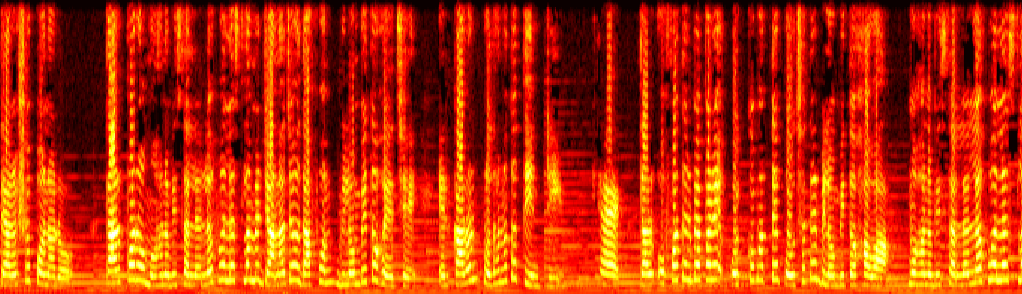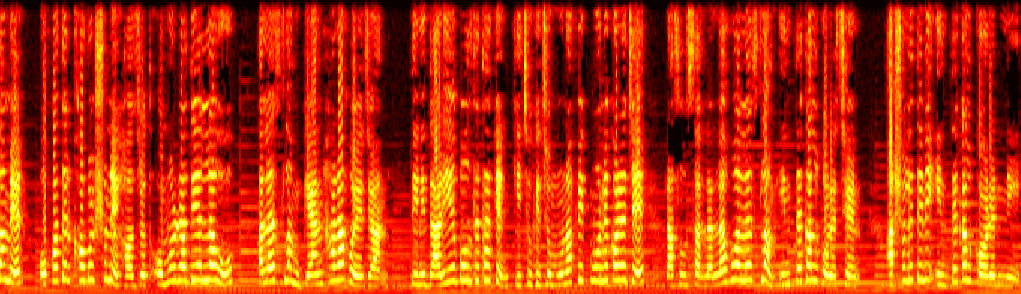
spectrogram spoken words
তেরোশো পনেরো। তারপরও মহানবী সাল্লাহু আল্লাহামের জানাজা ও দাফন বিলম্বিত হয়েছে। এর কারণ প্রধানত তিনটি। এক, তার ওফাতের ব্যাপারে ঐক্যমাত্রে পৌঁছাতে বিলম্বিত হওয়া। মহানবী সাল্লাহু আল্লাহামের ওফাতের খবর শুনে হজরত ওমর রাদিয়াল্লাহু আল্লাহ ইসলাম জ্ঞানহারা হয়ে যান। তিনি দাঁড়িয়ে বলতে থাকেন, কিছু কিছু মুনাফিক মনে করে যে রাসুল সাল্লাহু আল্লাহ ইসলাম ইন্তেকাল করেছেন। আসলে তিনি ইন্তেকাল করেননি।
